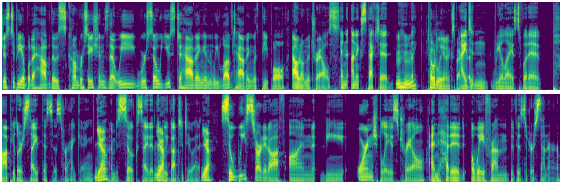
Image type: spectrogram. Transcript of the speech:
just to be able to have those conversations that we were so used to having and we loved having with people out on the trails. And unexpected. Mhm. Like, totally unexpected. I didn't realize what a popular site this is for hiking. Yeah. I'm so excited that Yeah. we got to do it. Yeah. So we started off on the Orange Blaze Trail and headed away from the visitor center.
